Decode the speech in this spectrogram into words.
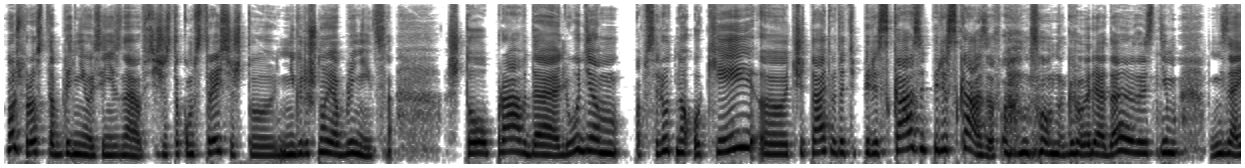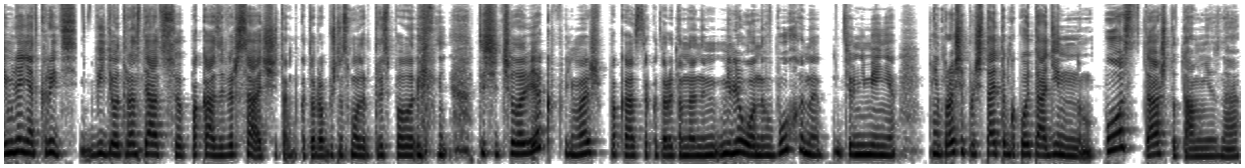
может, просто обленилась, я не знаю, все сейчас в таком стрессе, что не грешно и облениться что, правда, людям абсолютно окей э, читать вот эти пересказы пересказов, условно говоря, да, то есть им, не знаю, им лень открыть видеотрансляцию показа Версачи, там, который обычно смотрят 3,5 тысячи человек, понимаешь, показ, который там, наверное, миллионы вбуханы, тем не менее. Им проще прочитать там какой-то один пост, да, что там, не знаю,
